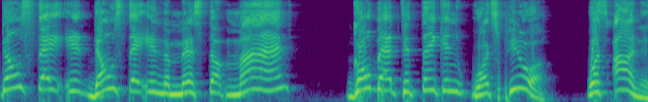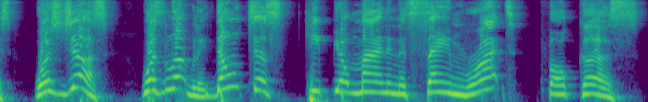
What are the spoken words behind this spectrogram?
don't stay in, don't stay in the messed up mind. Go back to thinking what's pure, what's honest, what's just, what's lovely. Don't just keep your mind in the same rut. Focus.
